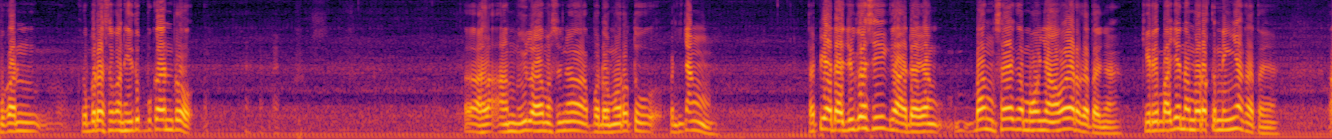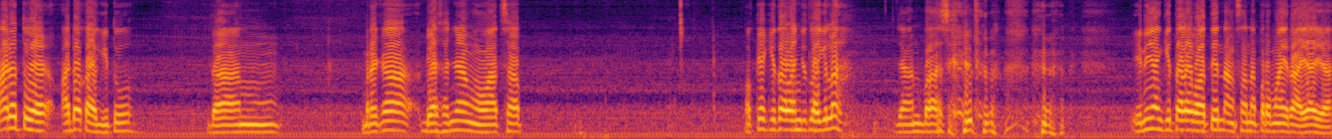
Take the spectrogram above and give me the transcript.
bukan keberlangsungan hidup bukan, Bro alhamdulillah maksudnya Podomoro tuh kencang. Tapi ada juga sih nggak ada yang bang saya nggak mau nyawer katanya. Kirim aja nomor rekeningnya katanya. Ada tuh ya ada kayak gitu. Dan mereka biasanya nge WhatsApp oke kita lanjut lagi lah. Jangan bahas itu. Ini yang kita lewatin Angsana Permai Raya ya.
